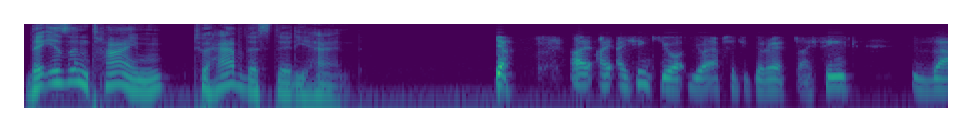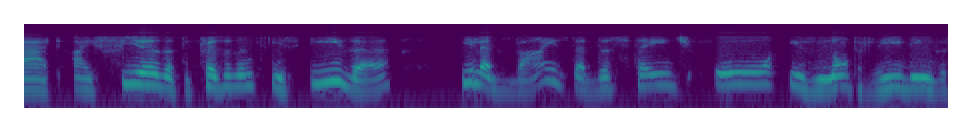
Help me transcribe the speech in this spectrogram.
there isn't time to have the steady hand. Yeah, I, I- think you're, you're absolutely correct. I think that I fear that the president is either ill-advised at this stage or is not reading the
